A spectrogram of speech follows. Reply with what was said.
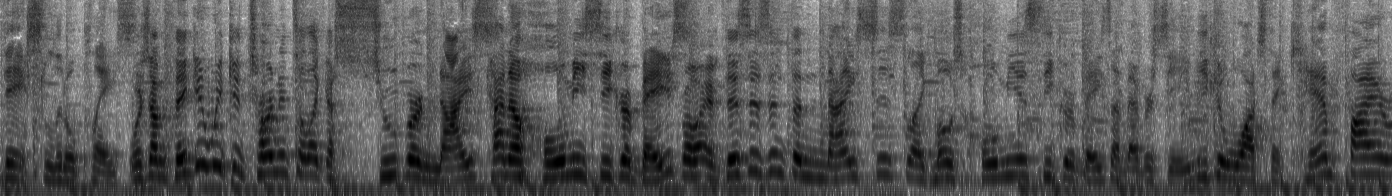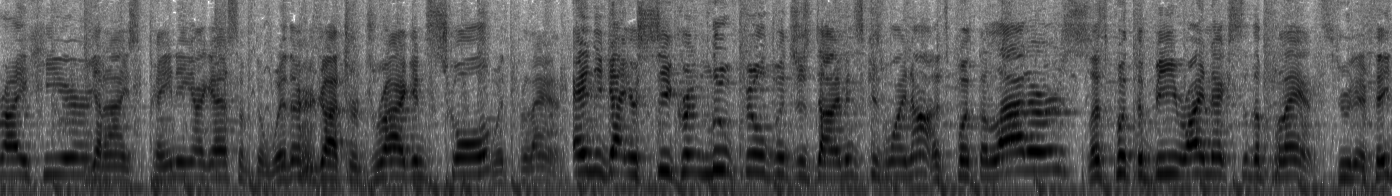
this little place. Which I'm thinking we could turn into like a super nice, kind of homey secret base. Bro, if this isn't the nicest, like most homiest secret base I've ever seen, you can watch the campfire right here. You got a nice painting, I guess, of the wither. You got your dragon skull with plants. And you got your secret loot filled with just diamonds, because why not? Let's put the ladders. Let's put the bee right next to the plants. Dude, if they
